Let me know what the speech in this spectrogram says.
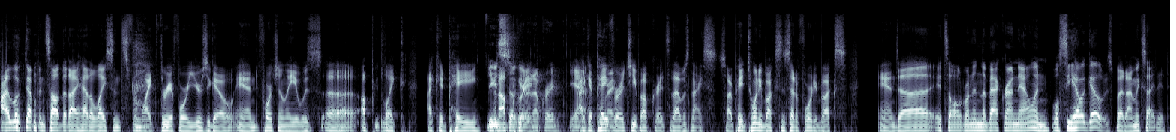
I looked up and saw that I had a license from like three or four years ago, and fortunately, it was uh, up like I could pay You an can still upgrade. get an upgrade. Yeah, I could pay right. for a cheap upgrade, so that was nice. So I paid twenty bucks instead of forty bucks, and uh, it's all running in the background now, and we'll see how it goes. But I'm excited.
